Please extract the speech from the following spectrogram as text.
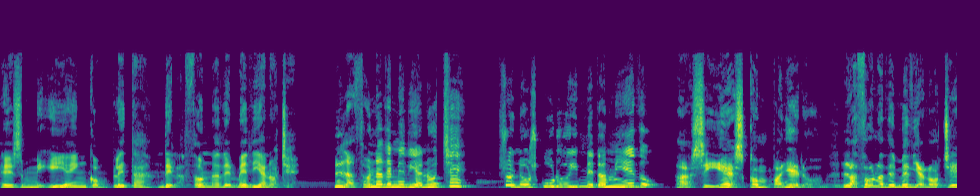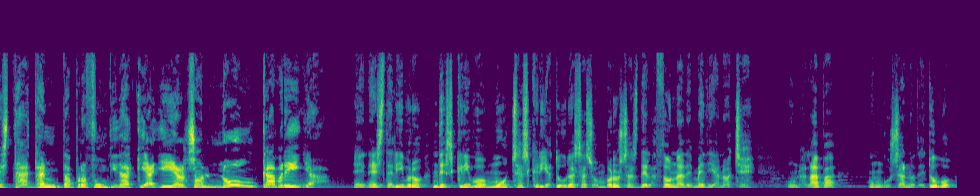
es mi guía incompleta de la zona de medianoche. ¿La zona de medianoche? Suena oscuro y me da miedo. Así es, compañero. La zona de medianoche está a tanta profundidad que allí el sol nunca brilla. En este libro describo muchas criaturas asombrosas de la zona de medianoche. Una lapa, un gusano de tubo,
